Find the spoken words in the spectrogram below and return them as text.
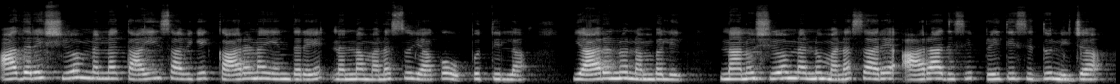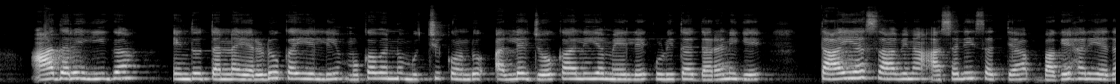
ಆದರೆ ಶಿವಂ ನನ್ನ ತಾಯಿ ಸಾವಿಗೆ ಕಾರಣ ಎಂದರೆ ನನ್ನ ಮನಸ್ಸು ಯಾಕೋ ಒಪ್ಪುತ್ತಿಲ್ಲ. ಯಾರನ್ನು ನಂಬಲಿ. ನಾನು ಶಿವಂನನ್ನು ಮನಸಾರೆ ಆರಾಧಿಸಿ ಪ್ರೀತಿಸಿದ್ದು ನಿಜ ಆದರೆ ಈಗ ಎಂದು ತನ್ನ ಎರಡೂ ಕೈಯಲ್ಲಿ ಮುಖವನ್ನು ಮುಚ್ಚಿಕೊಂಡು ಅಲ್ಲೇ ಜೋಕಾಲಿಯ ಮೇಲೆ ಕುಳಿತ ಧರಣಿಗೆ ತಾಯಿಯ ಸಾವಿನ ಅಸಲಿ ಸತ್ಯ ಬಗೆಹರಿಯದ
